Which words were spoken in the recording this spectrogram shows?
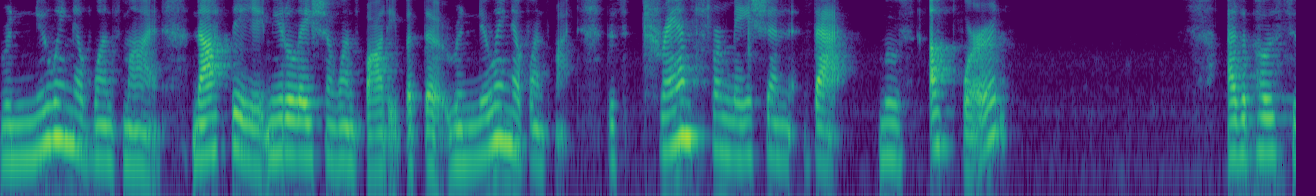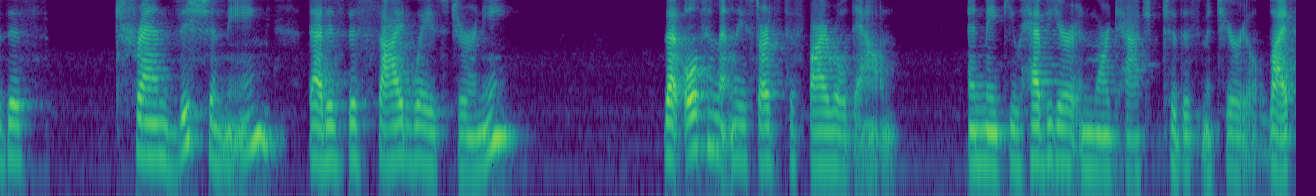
renewing of one's mind, not the mutilation of one's body, but the renewing of one's mind. This transformation that moves upward, as opposed to this transitioning that is this sideways journey that ultimately starts to spiral down and make you heavier and more attached to this material life.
